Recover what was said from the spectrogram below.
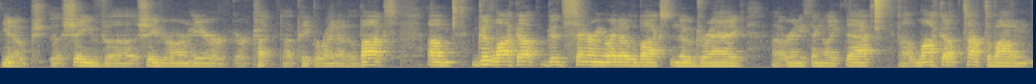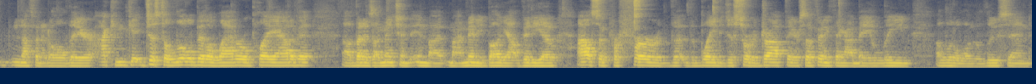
You know, sh uh, shave uh, shave your arm hair or, or cut paper right out of the box. Um, good lockup, good centering right out of the box, no drag uh, or anything like that. Uh, lock up top to bottom, nothing at all there. I can get just a little bit of lateral play out of it. Uh, but as I mentioned in my, my Mini Bugout video, I also prefer the, the blade to just sort of drop there. So if anything, I may lean a little on the loose end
